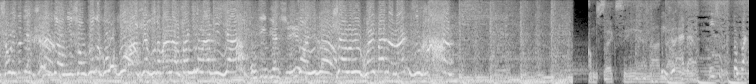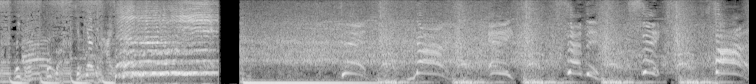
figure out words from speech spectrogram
你手里的电池，扔掉你手中的工作，把辛苦的烦恼塞进垃圾箱，充进电池，做一个向日葵般的男子汉。荔枝 FM、微信、豆瓣、微博搜索“闲篇电台”。Ten, nine, eight, seven, six, five,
